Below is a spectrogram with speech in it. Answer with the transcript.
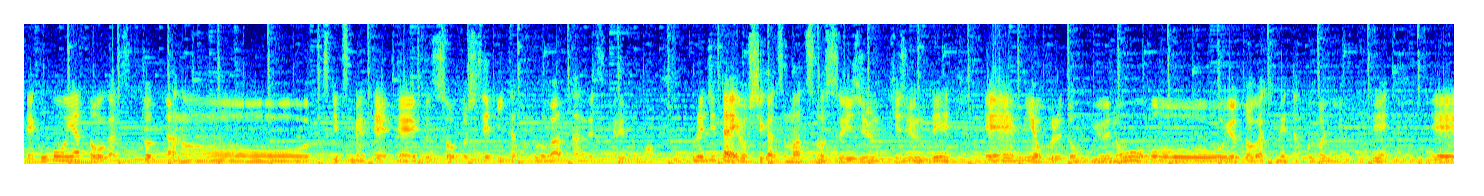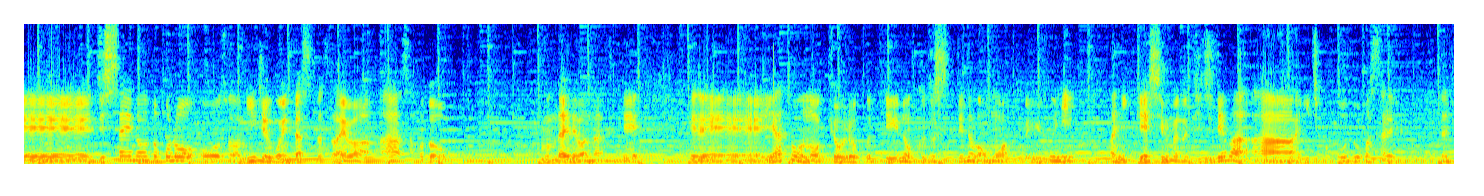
でここを野党がずっと、あのー、突き詰めて、えー、崩そうとしていたところがあったんですけれども、これ自体を4月末の水準、基準で、えー、見送るというのを与党が決めたことによって、え、実際のところ、その25円出す出さないはあさほど問題ではなくて、えー、野党の協力っていうのを崩すっていうのが思惑というふうに、まあ、日経新聞の記事ではあ一部報道がされていた状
